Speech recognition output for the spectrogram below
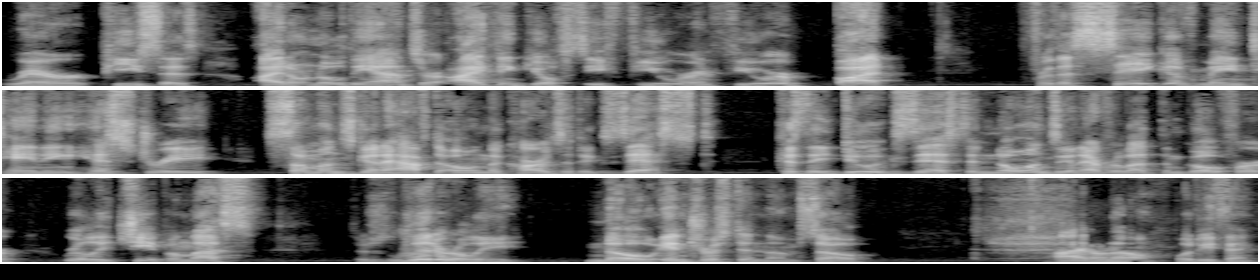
rarer pieces. I don't know the answer. I think you'll see fewer and fewer, but for the sake of maintaining history, someone's going to have to own the cards that exist because they do exist and no one's going to ever let them go for really cheap unless there's literally no interest in them. So I don't know. What do you think?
